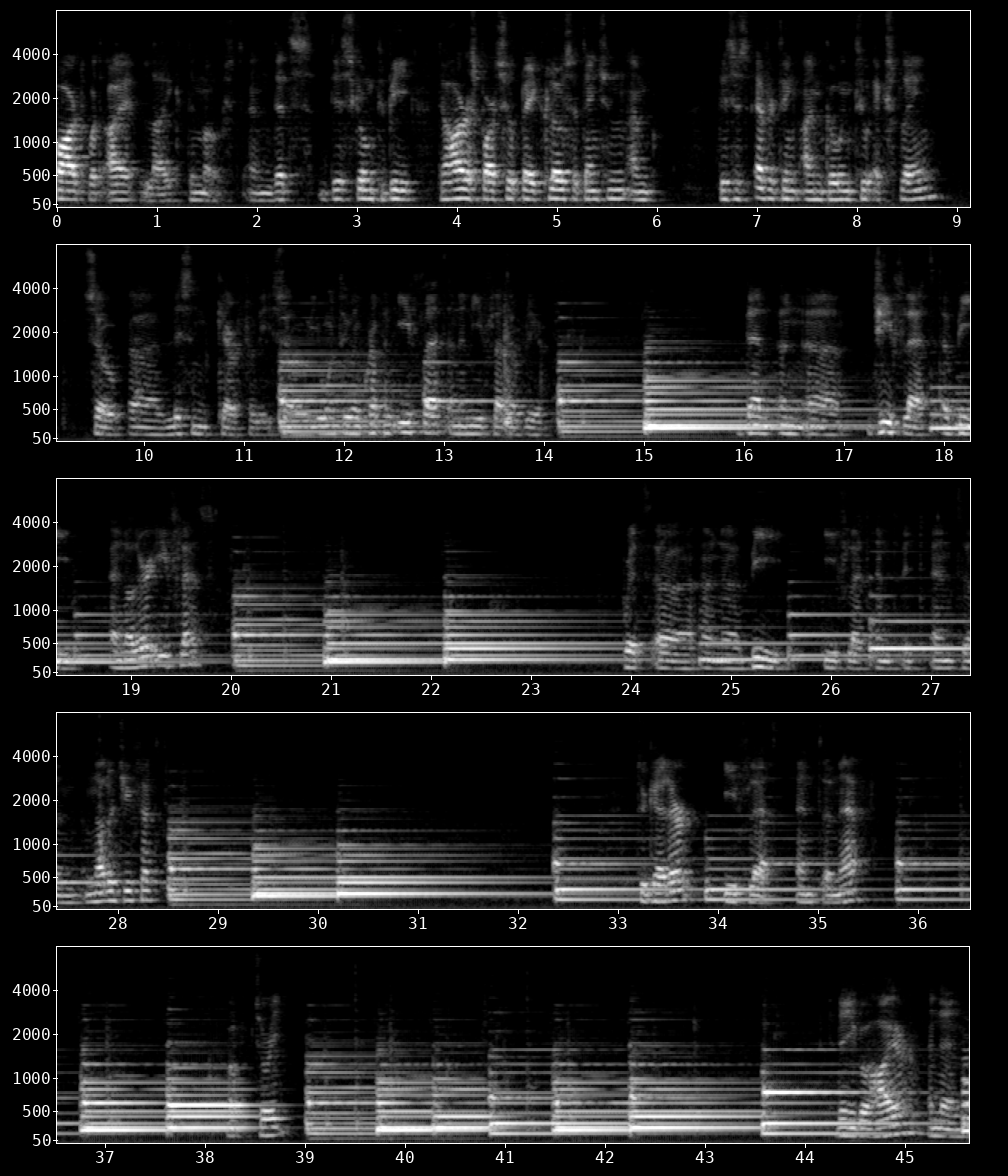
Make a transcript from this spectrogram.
Part what I like the most, and that's this is going to be the hardest part. So pay close attention. I'm, this is everything I'm going to explain. So uh, listen carefully. So you want to grab an E flat and an E flat over here. Then an uh, G flat, a B, another E flat. With uh, an uh, B, E flat, and it and um, another G flat. Together, E flat and an F. Oh, sorry. So then you go higher and then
